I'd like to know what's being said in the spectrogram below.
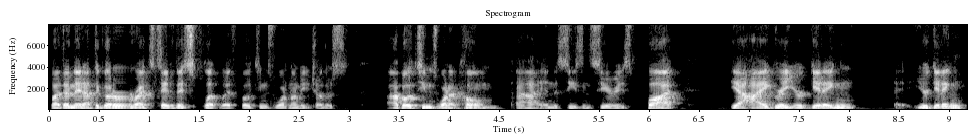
But then they'd have to go to Wright State, who they split with. Both teams won on each other's. Uh, both teams won at home uh, in the season series. But yeah, I agree. You're getting you're getting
